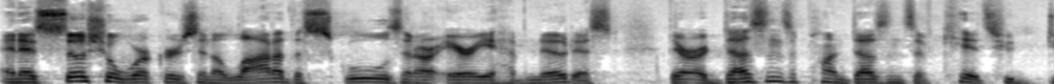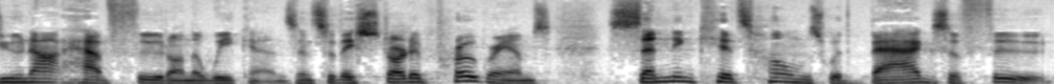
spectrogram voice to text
And as social workers in a lot of the schools in our area have noticed, there are dozens upon dozens of kids who do not have food on the weekends. And so they started programs sending kids homes with bags of food.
